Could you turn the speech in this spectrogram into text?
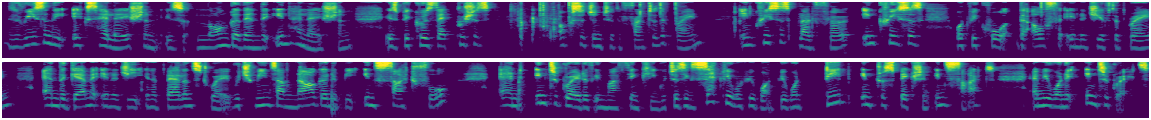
the reason the exhalation is longer than the inhalation is because that pushes oxygen to the front of the brain, increases blood flow, increases what we call the alpha energy of the brain and the gamma energy in a balanced way, which means I'm now going to be insightful and integrative in my thinking, which is exactly what we want. We want deep introspection, insight, and we want to integrate.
